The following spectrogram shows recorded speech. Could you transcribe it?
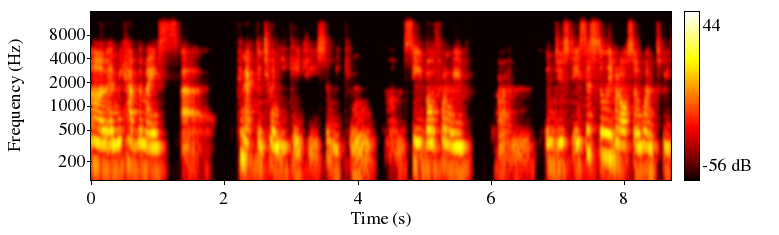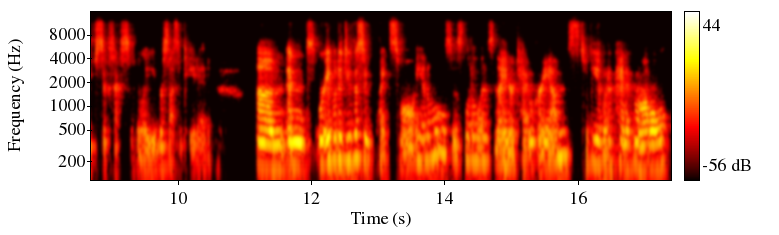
Um, and we have the mice uh, connected to an EKG so we can um, see both when we've um, induced asystole, but also once we've successfully resuscitated. Um, and we're able to do this in quite small animals, as little as nine or 10 grams, to be able to kind of model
